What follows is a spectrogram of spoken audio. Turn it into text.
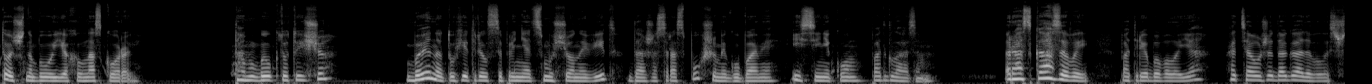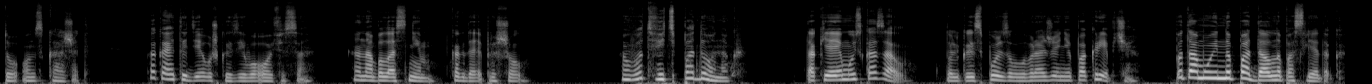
точно бы уехал на скорой. Там был кто-то еще? Беннет ухитрился принять смущенный вид, даже с распухшими губами и синяком под глазом. «Рассказывай!» – потребовала я, хотя уже догадывалась, что он скажет. Какая-то девушка из его офиса. Она была с ним, когда я пришел. «Вот ведь подонок!» Так я ему и сказал только использовал выражение покрепче. Потому и нападал напоследок.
